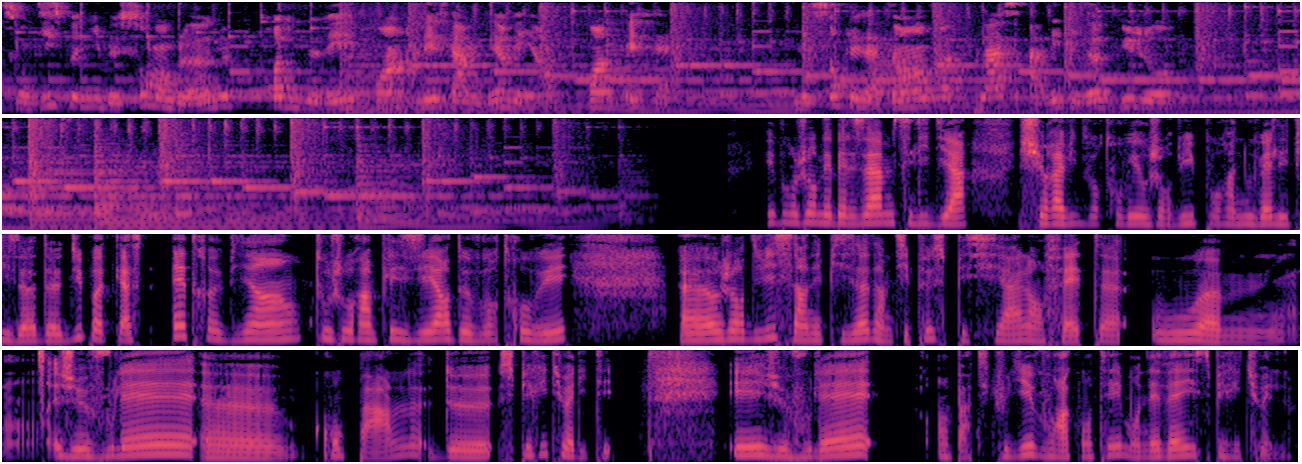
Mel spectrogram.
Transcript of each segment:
sont disponibles sur mon blog www.lesamesbienveillantes.fr. Mais sans plus attendre, place à l'épisode du jour. Et bonjour mes belles âmes, c'est Lydia. Je suis ravie de vous retrouver aujourd'hui pour un nouvel épisode du podcast Être bien. Toujours un plaisir de vous retrouver. Euh, aujourd'hui, c'est un épisode un petit peu spécial en fait, où je voulais qu'on parle de spiritualité. Et je voulais en particulier vous raconter mon éveil spirituel.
